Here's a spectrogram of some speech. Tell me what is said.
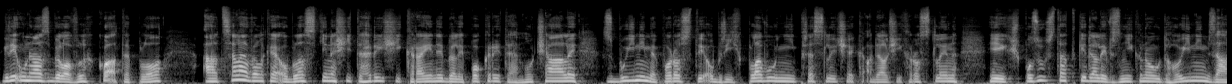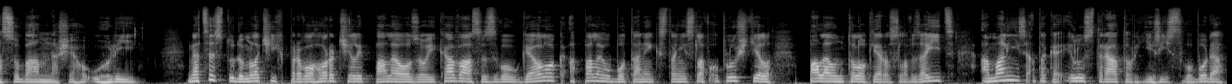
kdy u nás bylo vlhko a teplo a celé velké oblasti naší tehdejší krajiny byly pokryté močály s bujnými porosty obřích plavuní, přesliček a dalších rostlin, jejichž pozůstatky dali vzniknout hojným zásobám našeho uhlí. Na cestu do mladších prvohor, čili paleozoika, vás zvou geolog a paleobotanik Stanislav Opluštil, paleontolog Jaroslav Zajíc a malíř a také ilustrátor Jiří Svoboda.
